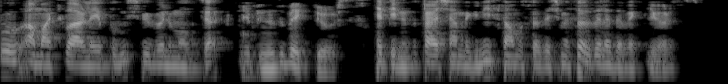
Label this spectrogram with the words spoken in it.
Bu amaçlarla yapılmış bir bölüm olacak. Hepinizi bekliyoruz. Hepinizi Perşembe günü İstanbul Sözleşmesi özele de bekliyoruz.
